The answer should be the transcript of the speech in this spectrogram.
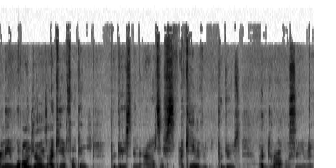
I mean, on drugs, I can't fucking produce an ounce of. I can't even produce a drop of semen.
